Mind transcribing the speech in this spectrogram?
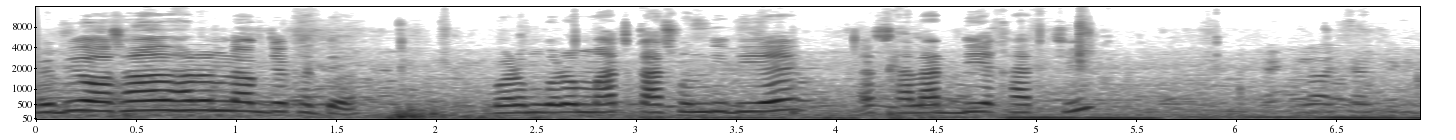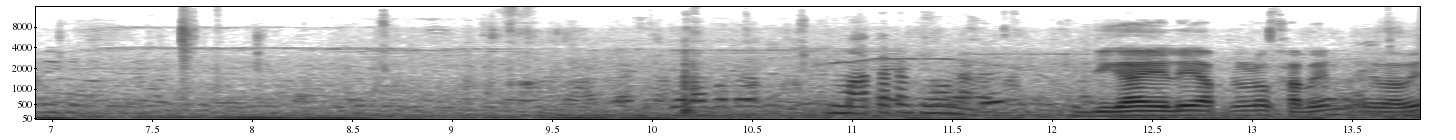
হেবি অসাধারণ লাগছে খেতে। গরম গরম মাছ কাসুন্দি দিয়ে আর স্যালাড দিয়ে খাচ্ছি। মাথাটা খেও না। দীঘায় এলে আপনারাও খাবেন এভাবে।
